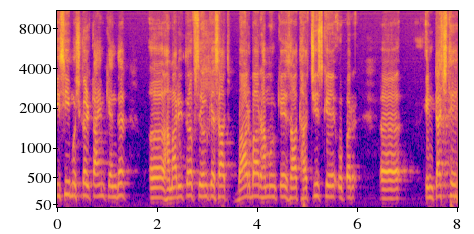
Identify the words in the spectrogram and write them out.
इसी मुश्किल टाइम के अंदर आ, हमारी तरफ़ से उनके साथ बार बार हम उनके साथ हर चीज़ के ऊपर इन टच थे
